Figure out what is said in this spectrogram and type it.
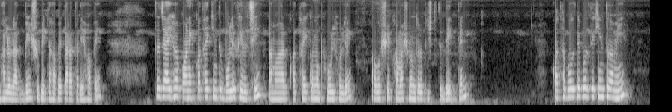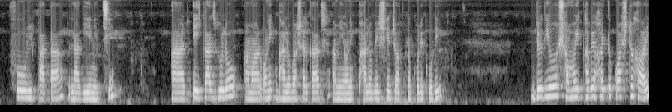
ভালো লাগবে, সুবিধা হবে, তাড়াতাড়ি হবে। তো যাই হোক, অনেক কথাই কিন্তু বলে ফেলছি। আমার কথায় কোনো ভুল হলে অবশ্যই ক্ষমা সুন্দর দৃষ্টিতে দেখবেন। কথা বলতে বলতে কিন্তু আমি ফুল, পাতা লাগিয়ে নিচ্ছি। আর এই কাজগুলো আমার অনেক ভালোবাসার কাজ, আমি অনেক ভালোবেসে যত্ন করে করি। যদিও সাময়িকভাবে হয়তো কষ্ট হয়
